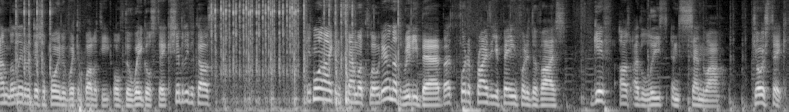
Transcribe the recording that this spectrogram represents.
I'm a little bit disappointed with the quality of the wiggle stick, simply because it's more like a Sanwa clone. They're not really bad, but for the price that you're paying for the device, give us at least a Sanwa joystick.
